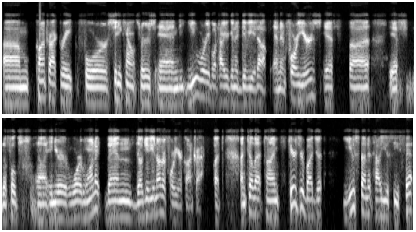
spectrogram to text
um, contract rate for city councilors, and you worry about how you're going to divvy it up. And in four years, if uh, if the folks uh, in your ward want it, then they'll give you another four-year contract. But until that time, here's your budget you spend it how you see fit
